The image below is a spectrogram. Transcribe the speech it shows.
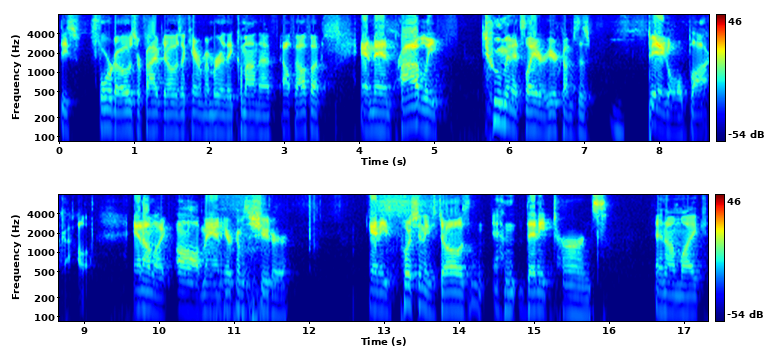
these four does or five does. I can't remember. They come out in the alfalfa, and then probably two minutes later, here comes this big old buck out, and I'm like, oh man, here comes the shooter. And he's pushing these does, and, and then he turns, and I'm like,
